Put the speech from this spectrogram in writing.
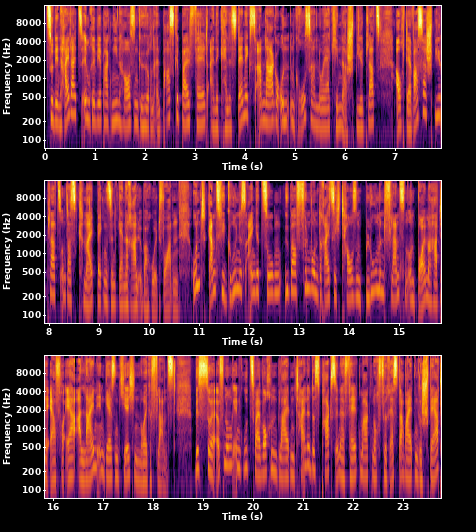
Zu den Highlights im Revierpark Nienhausen gehören ein Basketballfeld, eine Calisthenics-Anlage und ein großer neuer Kinderspielplatz. Auch der Wasserspielplatz und das Kneippbecken sind general überholt worden. Und ganz viel Grün ist eingezogen. Über 35.000 Blumen, Pflanzen und Bäume hat der RVR allein in Gelsenkirchen neu gepflanzt. Bis zur Eröffnung in gut zwei Wochen bleiben Teile des Parks in der Feldmark noch für Restarbeiten gesperrt.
